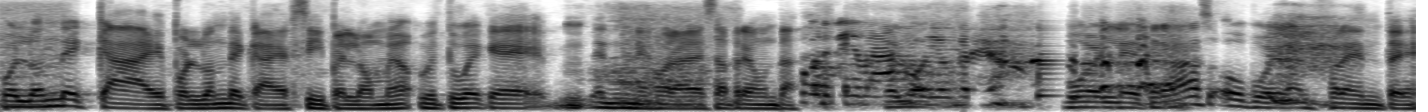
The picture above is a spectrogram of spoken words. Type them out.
¿Por dónde cae? ¿Por dónde cae? Sí, perdón, me, tuve que mejorar esa pregunta. Por debajo, yo creo. ¿Por detrás o por el frente?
